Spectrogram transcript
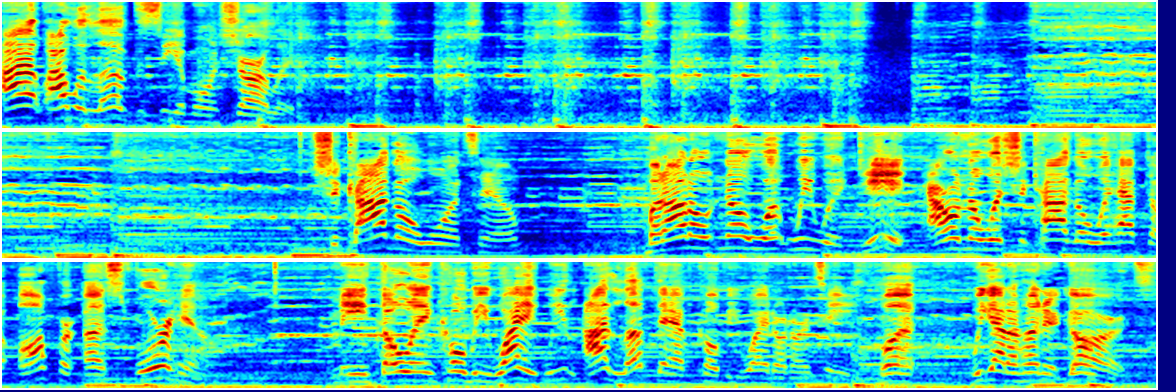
I, I would love to see him on Charlotte. Chicago wants him, but I don't know what we would get. I don't know what Chicago would have to offer us for him. I mean, throw in Coby White. We I'd love to have Coby White on our team, but we got 100 guards.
